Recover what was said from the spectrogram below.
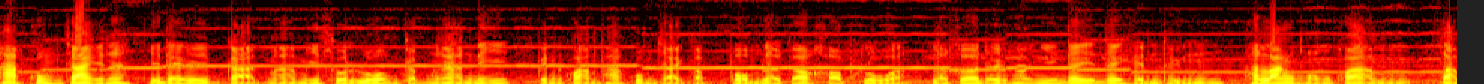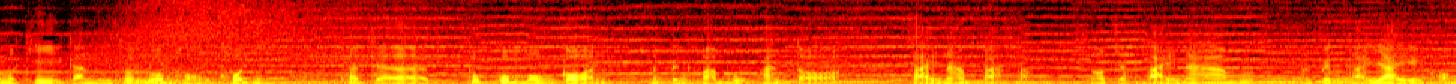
ภาคภูมิใจนะที่ได้โอกาสมามีส่วนร่วมกับงานนี้ เป็นความภาคภูมิใจกับผมแล้วก็ครอบครัว แล้วก็โดยเฉพาะอย่างยิ่งได้ได้เห็นถึงพลังของความสามัคคีการมีส่วนร่วมของคน ถ้าจะทุกกลุ่มองค์กร มันเป็นความผูกพันต่อสายน้ำป่าสักนอกจากสายน้ำมันเป็นสายใยของ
